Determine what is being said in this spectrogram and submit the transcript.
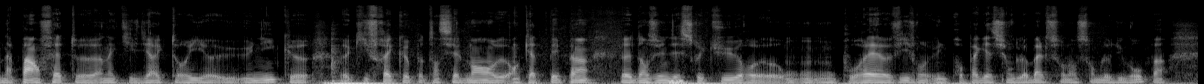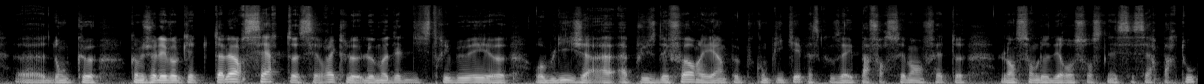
on n'a pas en fait un Active Directory unique qui ferait que potentiellement, en cas de pépin dans une des structures, on, pourrait vivre une propagation globale sur l'ensemble du groupe. donc comme je l'évoquais tout à l'heure, certes, c'est vrai que le, modèle distribué euh, oblige à, plus d'efforts et est un peu plus compliqué parce que vous n'avez pas forcément en fait euh, l'ensemble des ressources nécessaires partout,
